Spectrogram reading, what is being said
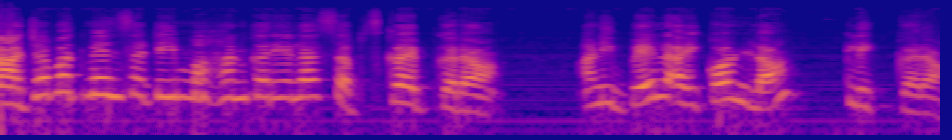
ताज्या बातम्यांसाठी महान करेला सबस्क्राईब करा आणि बेल आयकॉनला क्लिक करा.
